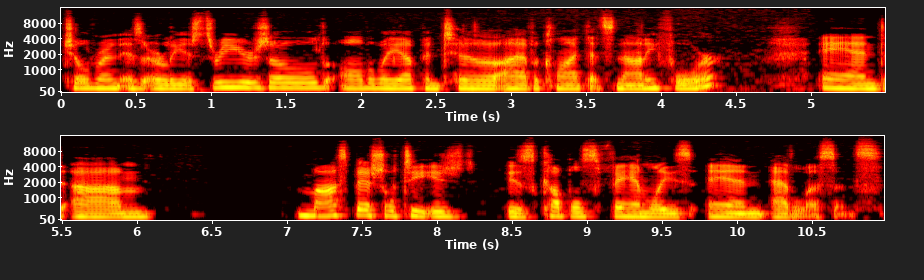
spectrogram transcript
children as early as three years old, all the way up until I have a client that's 94. And um, my specialty is is couples, families, and adolescents.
